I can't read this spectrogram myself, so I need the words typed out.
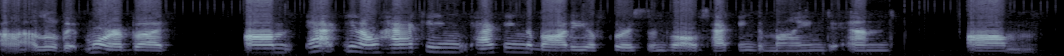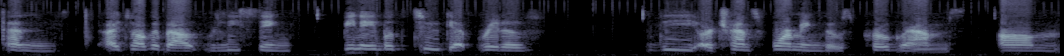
uh, a little bit more. But um, you know, hacking hacking the body, of course, involves hacking the mind, and um, and I talk about releasing, being able to get rid of the or transforming those programs, um,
